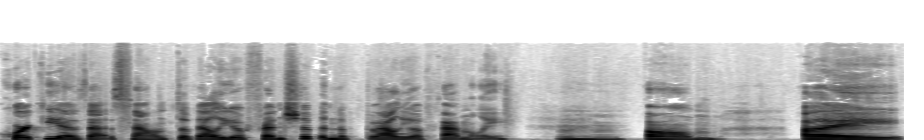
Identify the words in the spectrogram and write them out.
quirky as that sounds the value of friendship and the value of family um i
